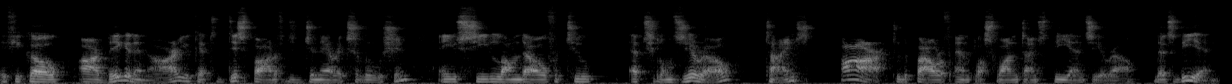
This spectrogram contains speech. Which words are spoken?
If you go R bigger than R, you get this part of the generic solution, and you see lambda over 2 epsilon 0 times R to the power of n plus 1 times Bn 0. That's Bn.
